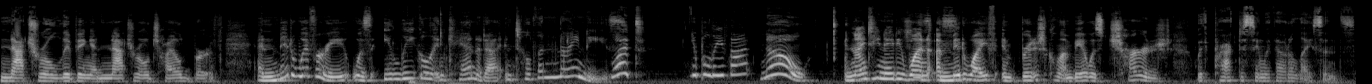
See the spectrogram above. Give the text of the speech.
natural living and natural childbirth. And midwifery was illegal in Canada until the 90s. what? You believe that? No. In 1981, a midwife in British Columbia was charged with practicing without a license.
